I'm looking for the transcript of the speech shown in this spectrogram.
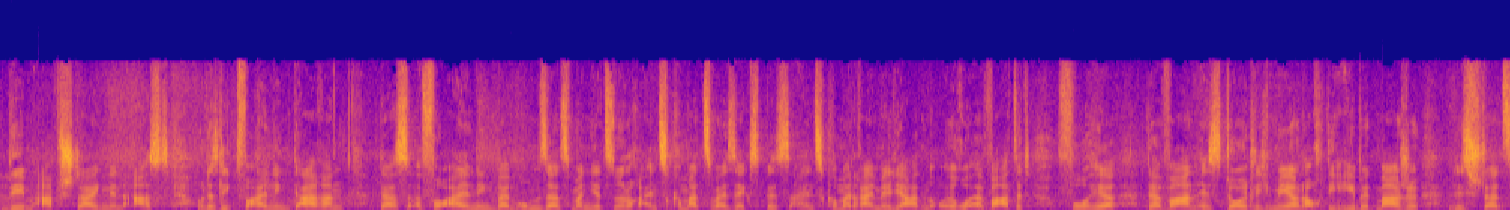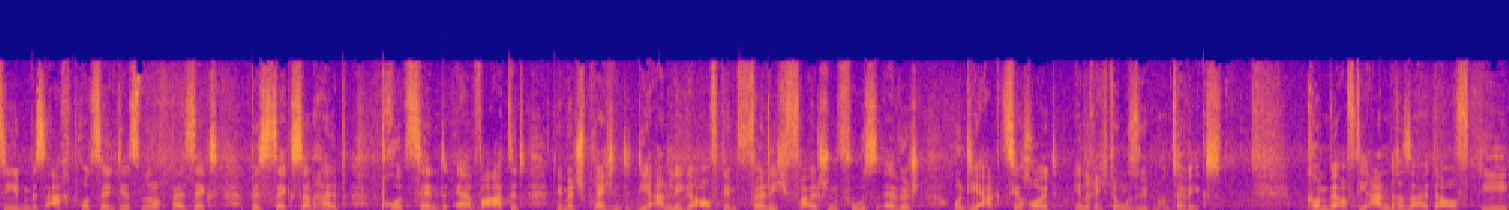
dem absteigenden Ast und das liegt vor allen Dingen daran, dass vor allen Dingen beim Umsatz man jetzt nur noch 1,26 bis 1,3 Milliarden Euro erwartet. Vorher da waren es deutlich mehr und auch die EBIT-Marge ist statt 7 bis 8 Prozent jetzt nur noch bei 6 bis 6,5 Prozent erwartet. Dementsprechend die Anleger auf dem völlig falschen Fuß erwischt und die Aktie heute in Richtung Süden unterwegs. Kommen wir auf die andere Seite, auf die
